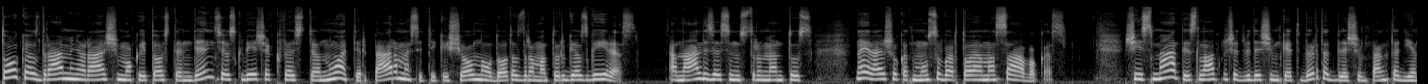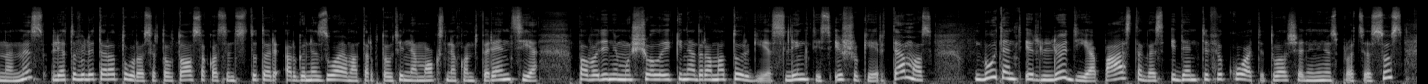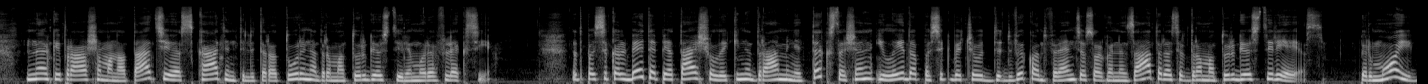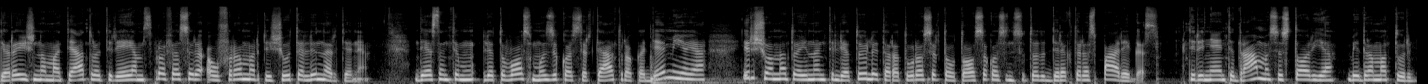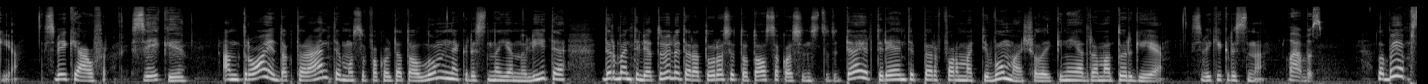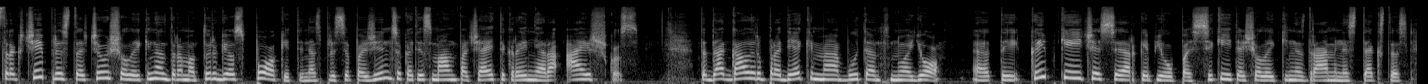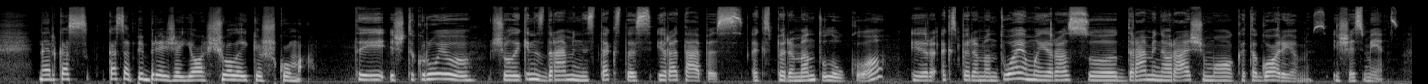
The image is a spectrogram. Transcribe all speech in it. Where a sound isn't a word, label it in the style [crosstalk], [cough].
Tokios draminio rašymo kaitos tendencijos kviečia kvestionuoti ir permastyti iki šiol naudotas dramaturgijos gairias, analizės instrumentus, na ir aišku, kad mūsų vartojamas savokas. Šiais metais, lapkričio 24-25 dienomis, Lietuvų literatūros ir tautosakos instituto organizuojama tarptautinė mokslinė konferencija pavadinimu Šiuo laikinė dramaturgija - slinktys, iššūkiai ir temos, būtent ir liudija pastangas identifikuoti tuos šiandieninius procesus, na ir kaip rašoma notacijoje, skatinti literatūrinę dramaturgijos tyrimų refleksiją. Tad pasikalbėti apie tą šio laikinį draminį tekstą šiandien į laidą pasikviečiau dvi konferencijos organizatorės ir dramaturgijos tyrėjas. Pirmoji gerai žinoma teatro tyrėjams profesorė Aušra Martišiūtė Linartienė, dėstanti Lietuvos muzikos ir teatro akademijoje ir šiuo metu einanti Lietuvų literatūros ir tautosakos instituto direktorės pareigas, tyrinėjanti dramos istoriją bei dramaturgiją. Sveiki, Aušra. Sveiki. Antroji doktorantė mūsų fakulteto alumnė Kristina Janulytė, dirbanti Lietuvų literatūros ir tautosakos institute ir tyrėjanti performatyvumą šio laikinėje dramaturgijoje. Sveiki, Kristina. Labas. Labai abstrakčiai pristačiau šio laikinės dramaturgijos pokytį, nes prisipažinsiu, kad jis man pačiai tikrai nėra aiškus. Tada gal ir pradėkime būtent nuo jo. E, tai kaip keičiasi ar kaip jau pasikeitė šio laikinis draminis tekstas, na ir kas, kas apibrėžia jo šio laikiškumą. Tai iš tikrųjų šiuolaikinis draminis tekstas yra tapęs eksperimentų lauku ir eksperimentuojama yra su draminio rašymo kategorijomis iš esmės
